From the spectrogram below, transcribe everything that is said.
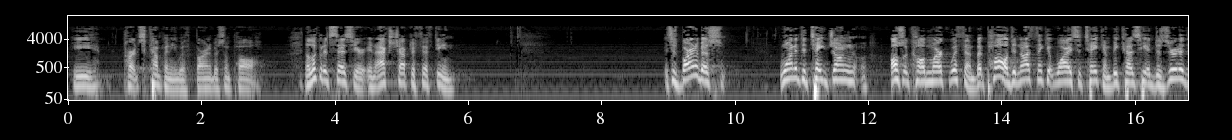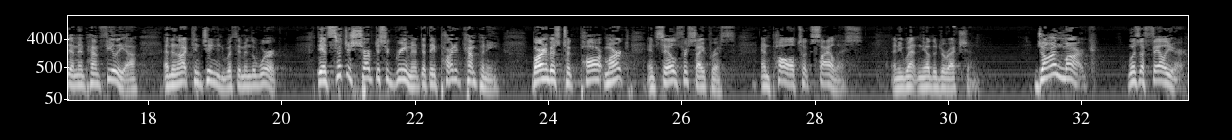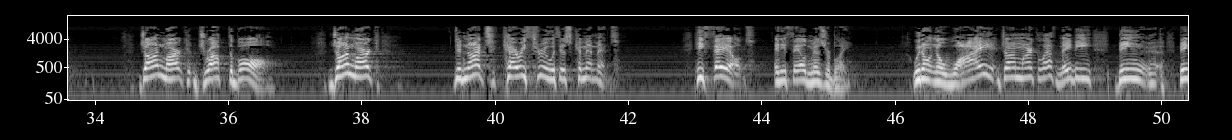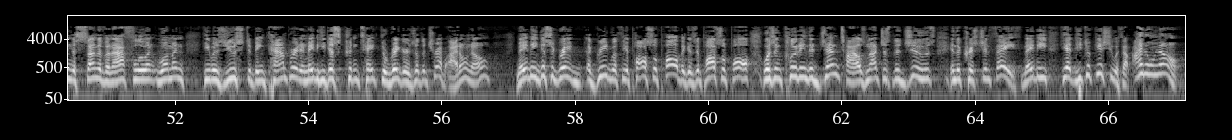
he parts company with Barnabas and Paul. Now look what it says here in Acts chapter 15. It says Barnabas wanted to take John, also called Mark, with them, but Paul did not think it wise to take him because he had deserted them in Pamphylia and had not continued with them in the work. They had such a sharp disagreement that they parted company. Barnabas took Paul, Mark and sailed for Cyprus, and Paul took Silas and he went in the other direction. John Mark was a failure. John Mark dropped the ball. John Mark did not carry through with his commitment. He failed, and he failed miserably. We don't know why John Mark left. Maybe being, being the son of an affluent woman, he was used to being pampered and maybe he just couldn't take the rigors of the trip. I don't know. Maybe he disagreed, agreed with the apostle Paul because the apostle Paul was including the Gentiles, not just the Jews in the Christian faith. Maybe he had, he took issue with that. I don't know.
